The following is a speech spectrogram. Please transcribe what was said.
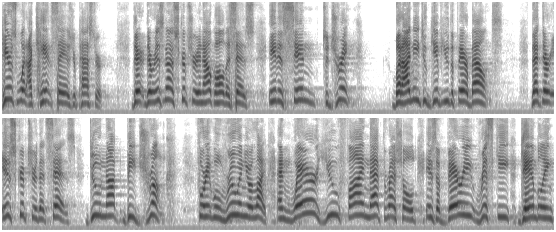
here's what I can't say as your pastor there, there is not a scripture in alcohol that says it is sin to drink, but I need to give you the fair balance. That there is scripture that says, do not be drunk for it will ruin your life. And where you find that threshold is a very risky gambling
